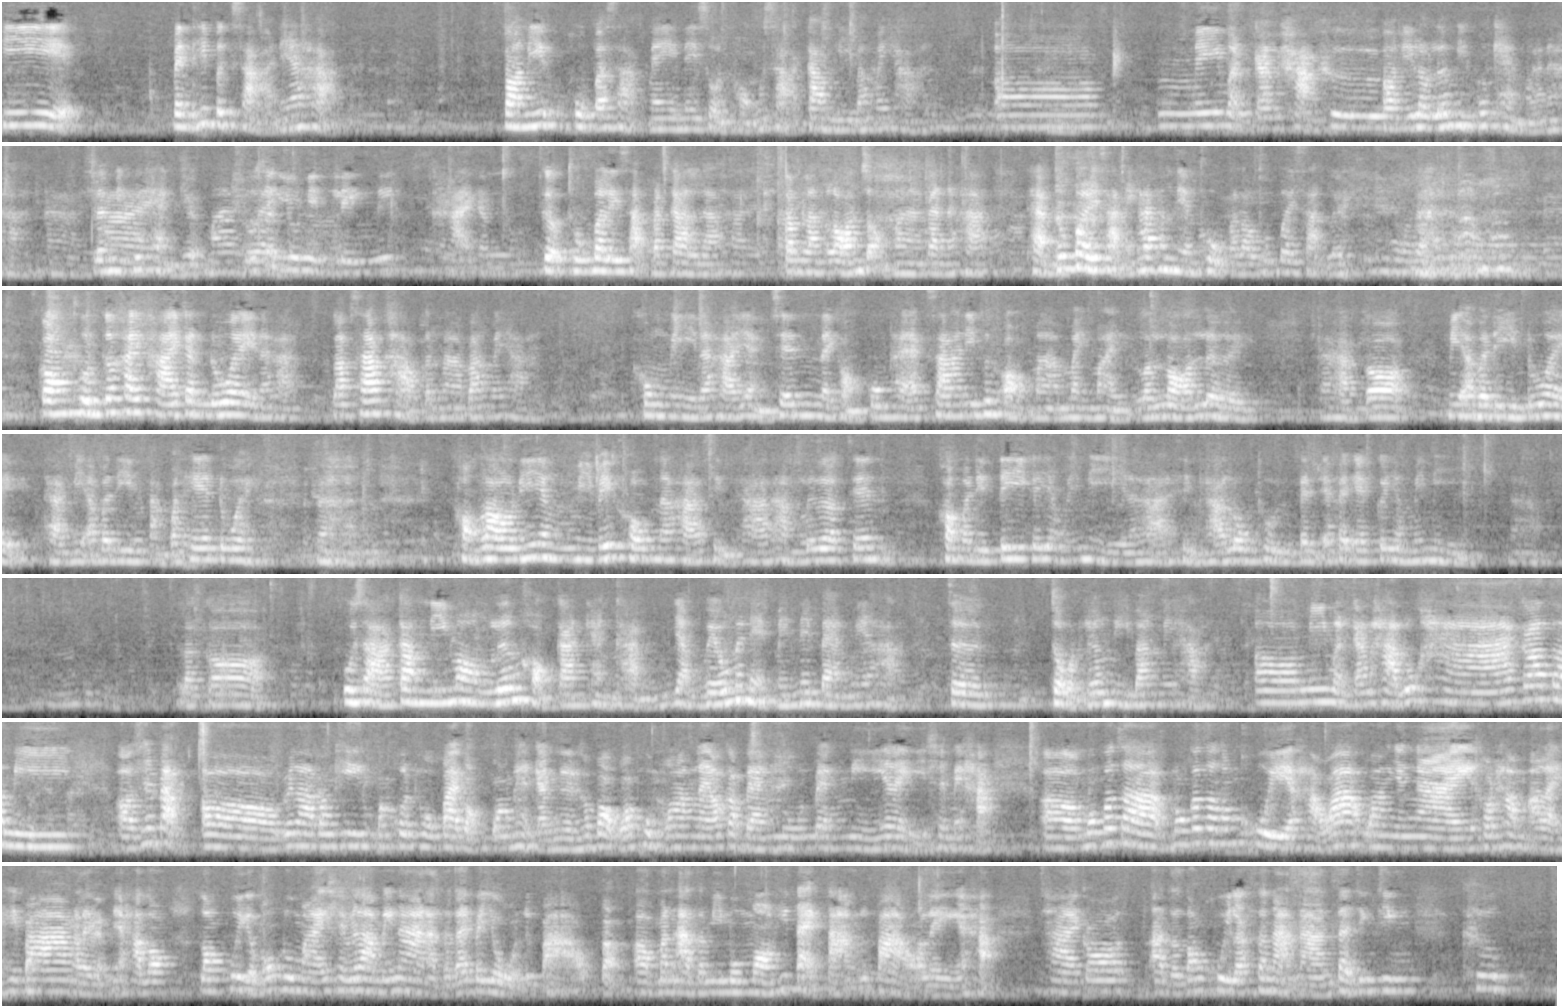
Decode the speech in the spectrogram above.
ที่เป็นที่ปรึกษาเนี่ยค่ะ ตอนนี้อุปสรรคในในส่วนของอุตสาหกรรมมีบ้างไหมคะเอ่อมีเหมือนกันค่ะ คือตอนนี้เราเริ่มมีคู่แข่งแล้วนะคะ อ่าเริ่มมีคู่ใช่แข่งเยอะมากด้รู้วยสึกยูนิตลิงนี่ขายกันเกือบทุกบริษัทประกันแล้วใช่กำลังร้อนจะออกมากันนะคะ แถมทุกบริษัทในค่าธรรมเนียมถูกกับเราทุกบริษัทเลยนะกองทุนก็คล้ายๆกันด้วยนะคะ รับทราบข่าวกันมาบ้างไหมคะ คงมีนะคะ อย่างเช่นในของกรุงไทยแอคซ่านี่เพิ่งออกมาใหม่ ๆ ร้อนๆเลยนะคะ ก็มีอับดีนด้วยแถมมีอับดีนต่างประเทศด้วย ของเรานี่ยังมีไม่ครบนะคะ สินค้าทางเลือก เช่นคอมมดิตี้ก็ยังไม่มีนะคะ สินค้าลงทุนเป็น f f ก็ยังไม่มีนะคะแล้วก็อุตสาหกรรมนี้มองเรื่องของการแข่งขันอย่างเวล m ม n น g เมนต์ในแบงค์เนี่ยค่ะ เจอโจทย์เรื่องนี้บ้างไหมคะ เอ่อมีเหมือนกันค่ะลูกค้าก็จะมีเอ่อเช่นแบบเอ่อเวลาบางทีบางคนโทรไปบอกวางแผนการเงินเขาบอกว่าผมวางแล้วกับแบงค์นู้นแบงค์นี้อะไรอย่างนี้ใช่ไหมคะเอ่อโมก็จะโมก็จะต้องคุยอะค่ะว่าวางยังไงเขาทำอะไรให้บ้างอะไรแบบเนี้ยค่ะลองลองคุยกับโมกดูไหมใช้เวลาไม่นานอาจจะได้ประโยชน์หรือเปล่าแบบเอ่อมันอาจจะมีมุมมองที่แตกต่างหรือเปล่าอะไรอย่างเงี้ยค่ะใช่ก็อาจจะต้องคุยลักษณะนั้นแต่จริง ๆ คือ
